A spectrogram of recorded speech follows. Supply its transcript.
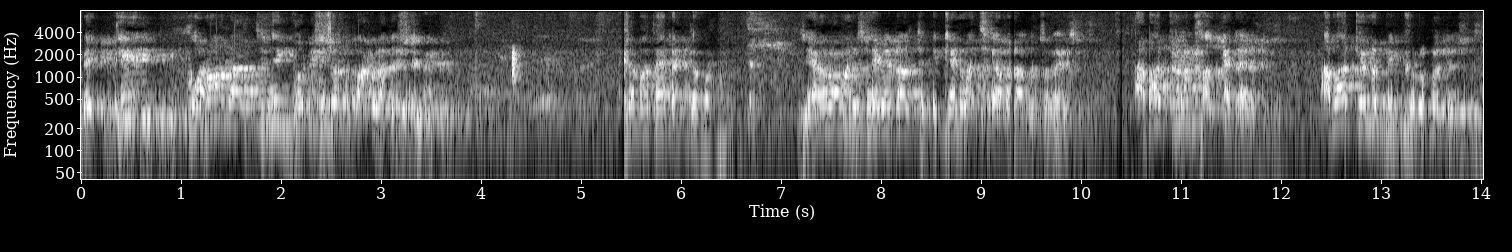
ব্যক্তির কোন রাজনৈতিক ভবিষ্যৎ বাংলাদেশে নাই। এটা মাথায় রাখতে হবে। জিয়াউর রহমান সাহেবের রাজনীতি কেন আজকে আবার আলোচনায় আবার কেন খাল কাটে এসেছে আবার কেন বৃক্ষরোপণ এসেছে?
